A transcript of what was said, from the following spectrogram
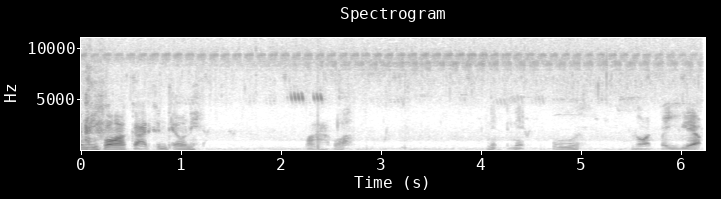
ยังมีฟองอากาศขึ้นแถวนี้ปาป่ะเนี่ยเนี่ยอู้ยหลอดไปอีกแล้ว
